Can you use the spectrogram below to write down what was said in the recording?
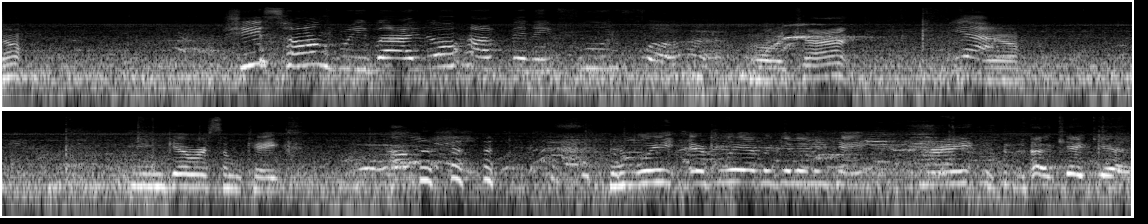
Yep. She's hungry, but I don't have any food for her. Oh, the cat? Yeah. Yeah. You can give her some cake. Okay. If we if we ever get any cake, right? Not cake yet.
